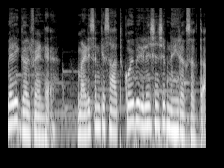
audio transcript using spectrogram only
मेरी गर्लफ्रेंड है। मेडिसन के साथ कोई भी रिलेशनशिप नहीं रख सकता।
